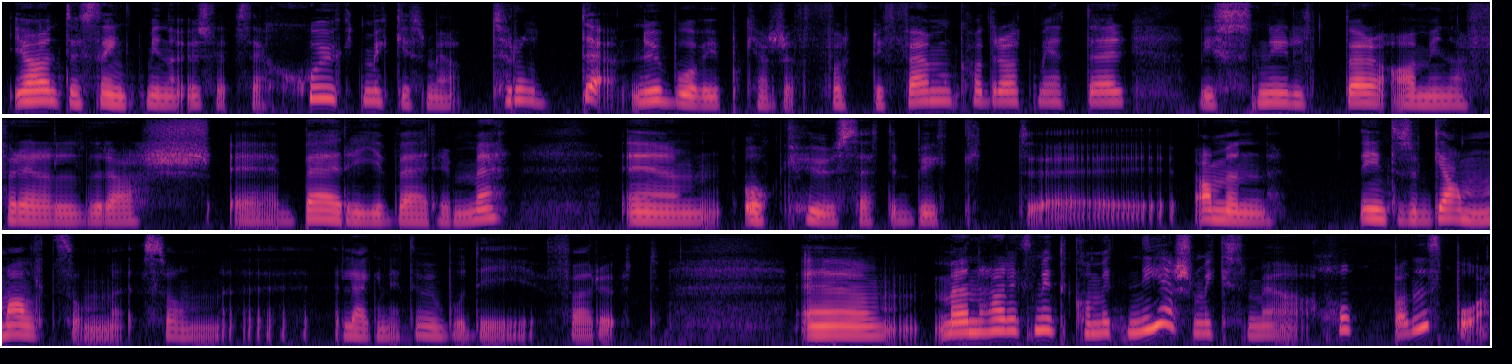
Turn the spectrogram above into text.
Jag har inte sänkt mina utsläpp så sjukt mycket som jag trodde. Nu bor vi på kanske 45 kvadratmeter. Vi snyltar av mina föräldrars eh, bergvärme. Ehm, och huset är byggt... Eh, ja, men, det är inte så gammalt som, som eh, lägenheten vi bodde i förut. Ehm, men har liksom inte kommit ner så mycket som jag hoppades på.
